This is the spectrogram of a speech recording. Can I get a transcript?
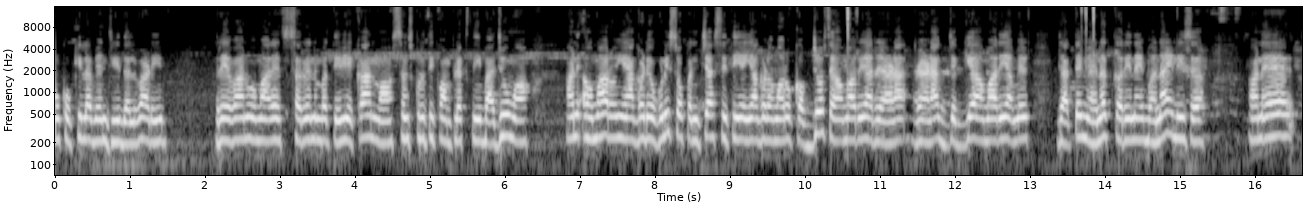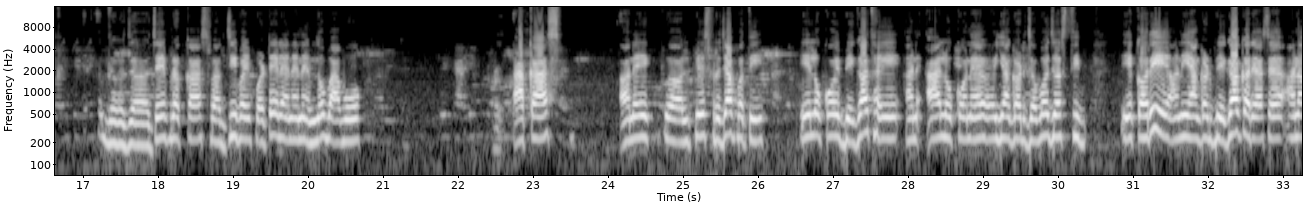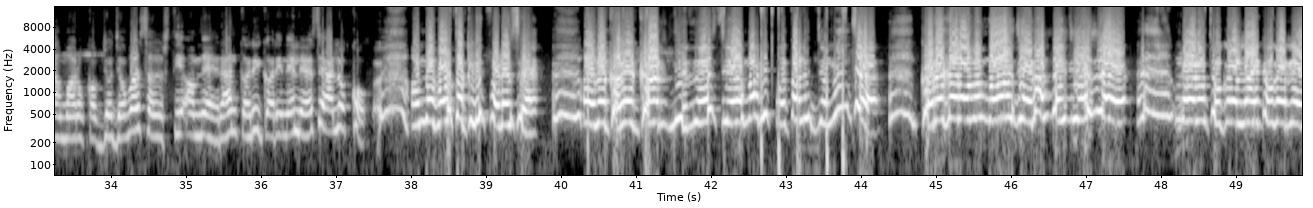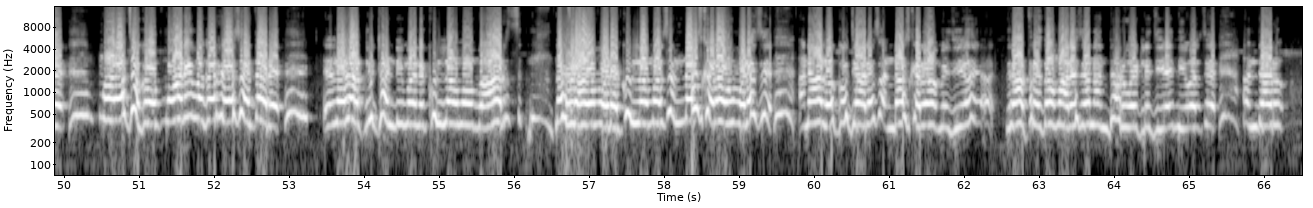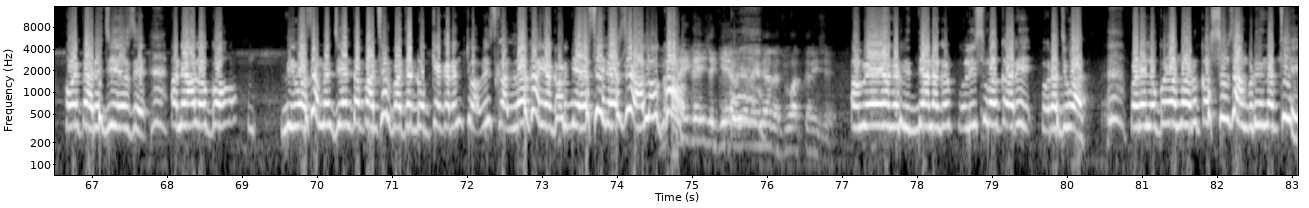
હું કોકિલાબેન જી દલવાડી રહેવાનું અમારે સર્વે નંબર તેવી એકાવનમાં સંસ્કૃતિ કોમ્પ્લેક્સની બાજુમાં. અને અમારો અહીંયા આગળ ઓગણીસો પંચ્યાસીથી અહીંયા આગળ અમારો કબજો છે. અમારું આ રહેણા, રહેણાંક જગ્યા અમારી અમે જાતે મહેનત કરીને બનાવેલી છે. અને જયપ્રકાશ વાઘજીભાઈ પટેલ અને એમનો બાબો, આકાશ અને એક અલ્પેશ પ્રજાપતિ એ લોકોએ ભેગા થઈ અને આ લોકોને અહીંયા આગળ જબરજસ્તી એ કરી અને આગળ ભેગા કર્યા છે અને અમારો કબજો જબરજસ્તી અમને હેરાન કરી કરીને લે છે આ લોકો. અમને બહુ તકલીફ પડે છે. અમે ખરેખર નિર્દોષ છીએ. અમારી પોતાની જમીન છે. ખરેખર અમે બહુ જ હેરાન થઈ જઈએ છે. મારો છોકરો લાઈટ વગર રહે. મારો છોકરો પાણી વગર રહે છે તારે એટલે આટલી ઠંડીમાં ને ખુલ્લામાં બહાર નવડાવવું પડે ખુલ્લામાં સંડાસ કરાવવું પડે છે. અને આ લોકો જ્યારે સંડાસ કરવા અમે જઈએ રાત્રે તો અમારે છે ને અંધારું એટલે જઈએ દિવસે અંધારું હોય ત્યારે જઈએ છે. અને આ લોકો દિવસે અમે જઈએ તો પાછળ પાછળ ડોક્યા કરે ને ચોવીસ કલાક અહીં આગળ બેસી રહેશે આ લોકો. અમે આગળ વિદ્યાનગર પોલીસમાં કરી રજૂઆત. પણ એ લોકોએ અમારું કશું સાંભળ્યું નથી.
